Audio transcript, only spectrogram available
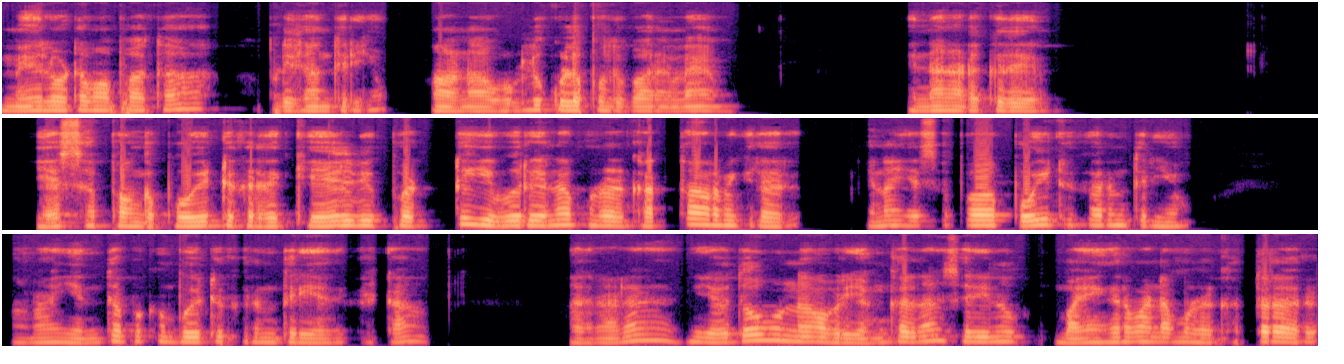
மேலோட்டமாக பார்த்தா அப்படிதான் தெரியும். ஆனால் உள்ளுக்குள்ளே புந்து பாருங்களேன் என்ன நடக்குது? ஏசப்பா அங்கே போயிட்டு இருக்கிறத கேள்விப்பட்டு இவர் என்ன பண்ணுறாரு கத்த ஆரம்பிக்கிறாரு. ஏன்னா ஏசப்பா போயிட்டு இருக்காருன்னு தெரியும். ஆனால் எந்த பக்கம் போயிட்டு இருக்காருன்னு தெரியாது கரெக்டாக அதனால ஏதோ ஒன்று அவர் எங்கே இருந்தாலும் சரின்னு பயங்கரமாக என்ன பண்ணுறாரு கத்துறாரு.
